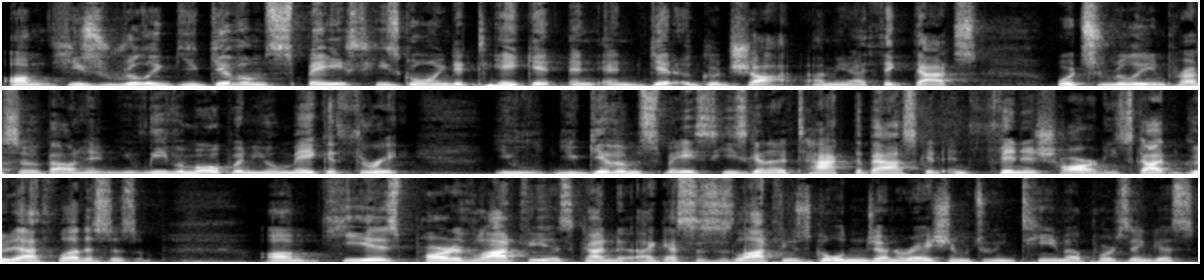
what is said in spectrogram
Um, he's really, you give him space, he's going to take it and, and get a good shot. I mean, I think that's what's really impressive about him. You leave him open, he'll make a three. You you give him space, he's going to attack the basket and finish hard. He's got good athleticism. Um, he is part of Latvia's kind of, I guess this is Latvia's golden generation between Tima Porzingis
